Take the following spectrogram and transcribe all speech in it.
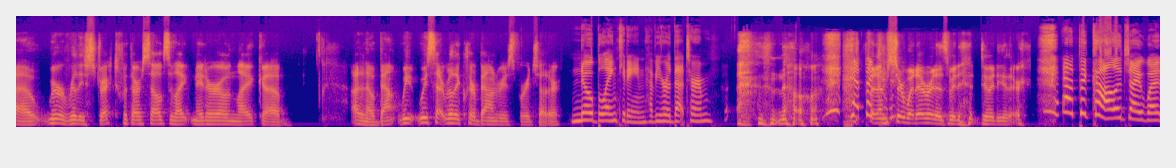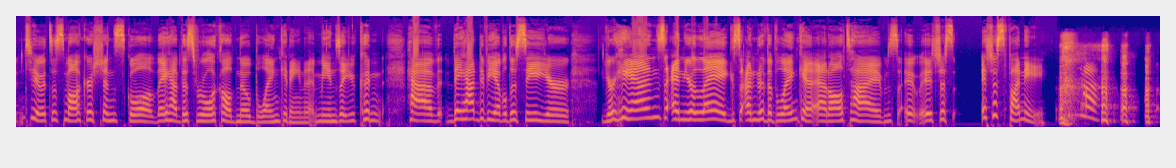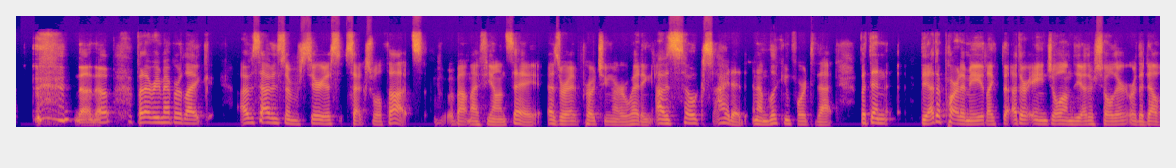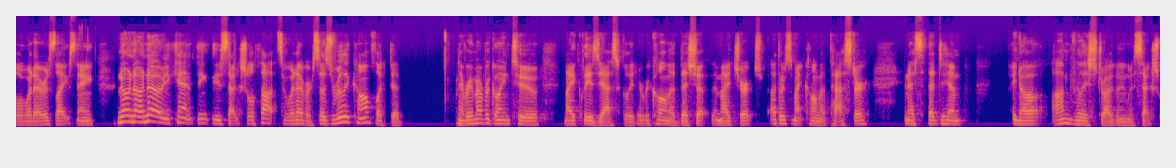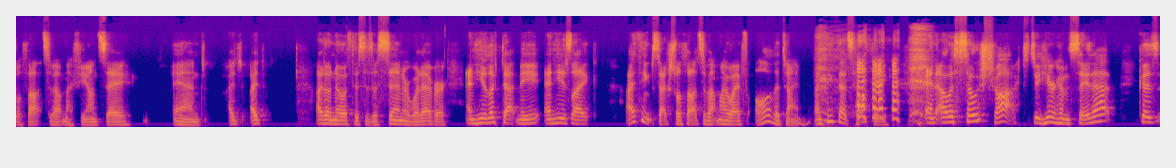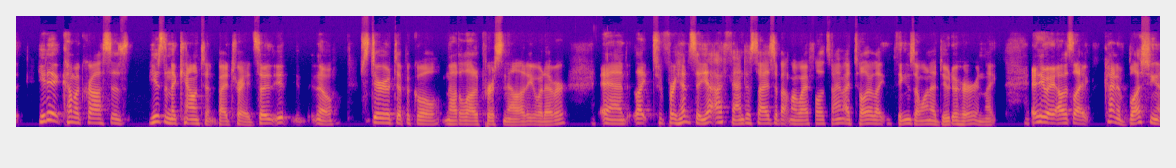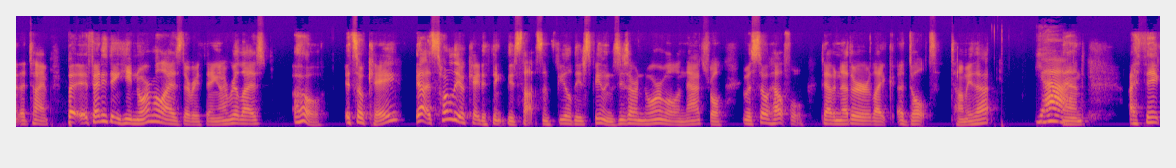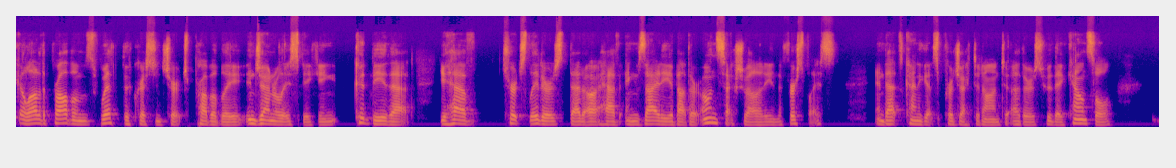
uh, we were really strict with ourselves. We like made our own like uh, I don't know. Bound, we we set really clear boundaries for each other. No blanketing. Have you heard that term? no, but I'm sure whatever it is, we didn't do it either. At the college I went to, it's a small Christian school. They had this rule called no blanketing. It means that you couldn't have. They had to be able to see your your hands and your legs under the blanket at all times. It, it's just it's just funny. no, no. But I remember like I was having some serious sexual thoughts about my fiance as we're approaching our wedding. I was so excited and I'm looking forward to that. But then the other part of me, like the other angel on the other shoulder or the devil, whatever, is like saying, no, no, no, you can't think these sexual thoughts or whatever. So it's really conflicted. And I remember going to my ecclesiastical leader. We call him a bishop in my church. Others might call him a pastor. And I said to him, you know, I'm really struggling with sexual thoughts about my fiance. And I, I, I don't know if this is a sin or whatever. And he looked at me and he's like, I think sexual thoughts about my wife all the time. I think that's healthy. and I was so shocked to hear him say that because he didn't come across as he's an accountant by trade. So, it, you know, stereotypical, not a lot of personality whatever. And like to, for him to say, yeah, I fantasize about my wife all the time. I tell her like things I want to do to her. And like, anyway, I was like kind of blushing at the time. But if anything, he normalized everything. And I realized, oh, it's okay. Yeah, it's totally okay to think these thoughts and feel these feelings. These are normal and natural. It was so helpful to have another like adult tell me that. Yeah. And I think a lot of the problems with the Christian church, probably in generally speaking, could be that you have church leaders that are, have anxiety about their own sexuality in the first place. And that kind of gets projected on to others who they counsel.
